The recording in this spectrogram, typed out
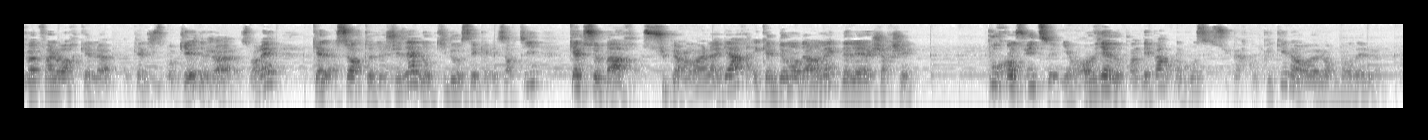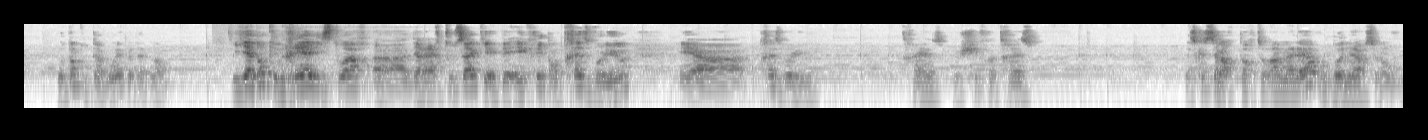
va falloir qu'elle dise ok déjà à la soirée, qu'elle sorte de chez elle, donc Kido sait qu'elle est sortie, qu'elle se barre super loin à la gare et qu'elle demande à un mec d'aller la chercher. Pour qu'ensuite ils reviennent au point de départ. En gros, c'est super compliqué leur, leur bordel. Autant tout avouer, peut-être, non? Il y a donc une réelle histoire euh, derrière tout ça qui a été écrite en 13 volumes. Et euh, 13 volumes. 13, le chiffre 13. Est-ce que ça leur portera malheur ou bonheur selon vous?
